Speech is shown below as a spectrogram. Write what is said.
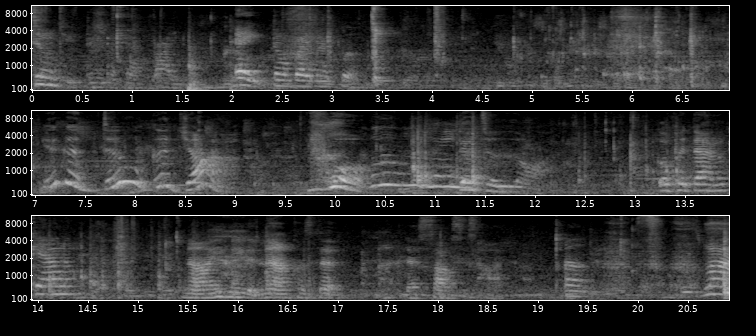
Don't you think of that bite? Hey, don't bite my foot. You could do a good job. Whoa, that's a lot. Go put that on the counter. No, you need it now, cause that, that sauce is hot. Oh, it's mine.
